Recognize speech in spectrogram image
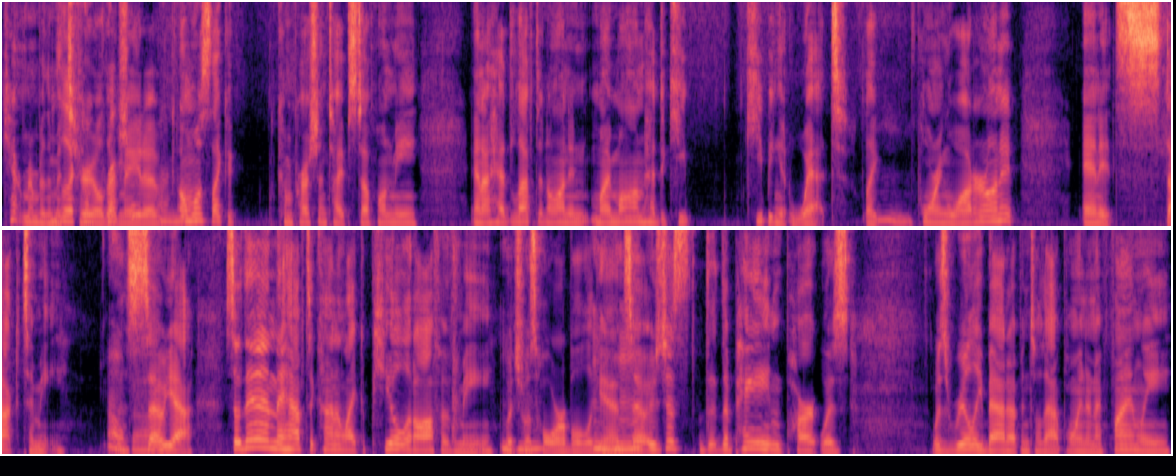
can't remember the material they're made of. no? Almost like a compression type stuff on me, and I had left it on, and my mom had to keep keeping it wet, like Hmm. pouring water on it, and it stuck to me. Oh, So yeah. So then they have to kind of like peel it off of me, which was Mm-hmm. horrible again. So it was just the the pain part was was really bad up until that point and I finally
